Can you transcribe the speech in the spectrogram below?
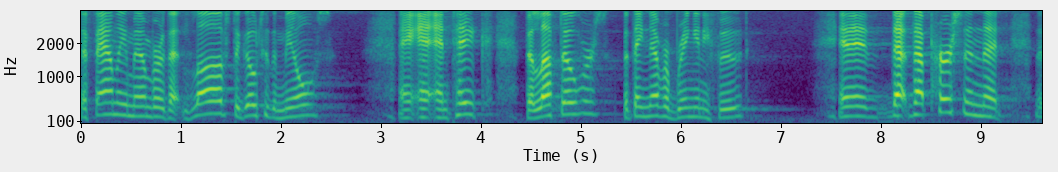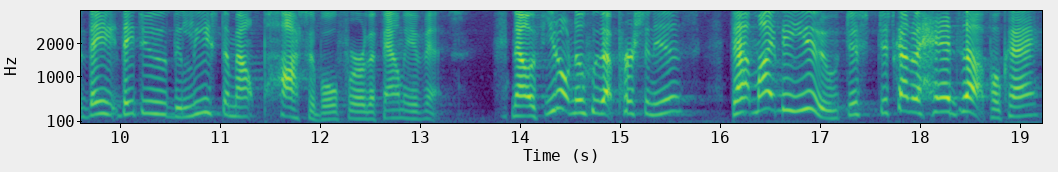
the family member that loves to go to the meals and, and take the leftovers, but they never bring any food. And that, that person that they, they do the least amount possible for the family events. Now, if you don't know who that person is, that might be you. Just, just kind of a heads up, okay?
